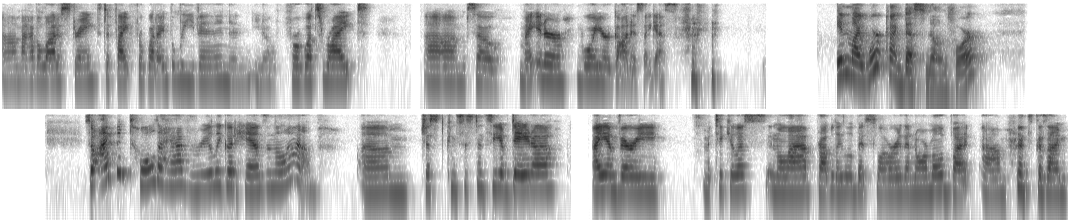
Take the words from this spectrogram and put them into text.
Um, I have a lot of strength to fight for what I believe in and, you know, for what's right. Um, so my inner warrior goddess, I guess. in my work, I'm best known for. So I've been told I have really good hands in the lab. Um, just consistency of data. I am very meticulous in the lab, probably a little bit slower than normal, but um, it's because I'm,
